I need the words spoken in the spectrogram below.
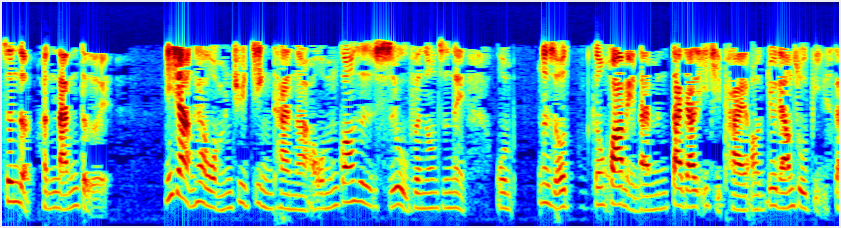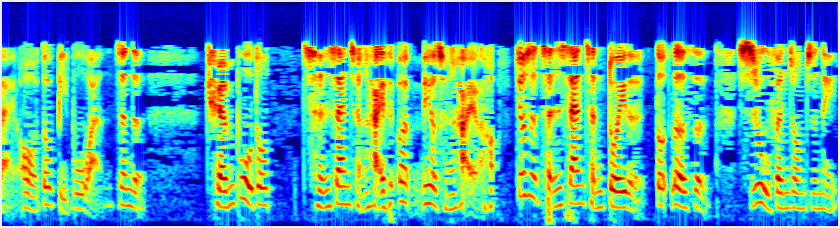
真的很难得诶。你想想看，我们去净滩啊，我们光是十五分钟之内，我那时候跟花美男们大家一起拍哦，就两组比赛哦，都比不完，真的全部都。成山成海，呃，没有成海了哈，就是成山成堆的都垃圾，十五分钟之内，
